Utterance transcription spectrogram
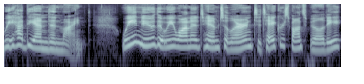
We had the end in mind. We knew that we wanted him to learn to take responsibility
